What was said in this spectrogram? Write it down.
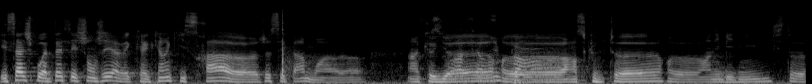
Et ça, je pourrais peut-être l'échanger avec quelqu'un qui sera, je sais pas moi un cueilleur, euh, un sculpteur, euh, un ébéniste, euh,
